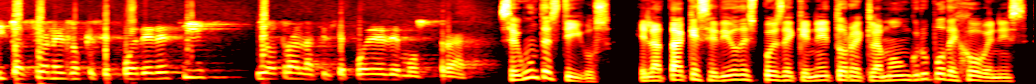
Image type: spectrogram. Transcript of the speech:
situación es lo que se puede decir y otra la que se puede demostrar. Según testigos, el ataque se dio después de que Neto reclamó a un grupo de jóvenes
